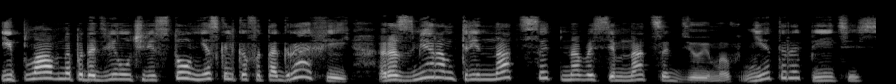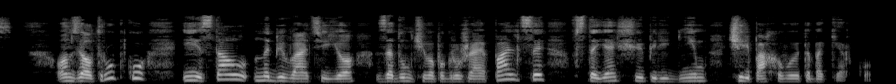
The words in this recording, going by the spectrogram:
и плавно пододвинул через стол несколько фотографий размером 13 на 18 дюймов. «Не торопитесь». Он взял трубку и стал набивать ее, задумчиво погружая пальцы в стоящую перед ним черепаховую табакерку.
